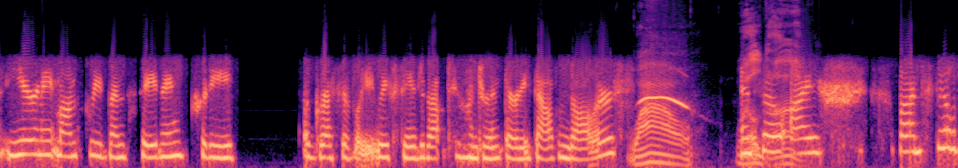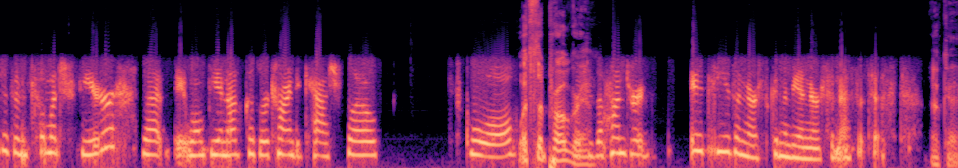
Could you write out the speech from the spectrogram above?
year and eight months, we've been saving pretty aggressively. We've saved about two hundred and thirty thousand dollars. Wow. Well and so done. I, but I'm still just in so much fear that it won't be enough because we're trying to cash flow school, What's the program? which program? is a hundred. It, he's a nurse, going to be a nurse anesthetist. Okay.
